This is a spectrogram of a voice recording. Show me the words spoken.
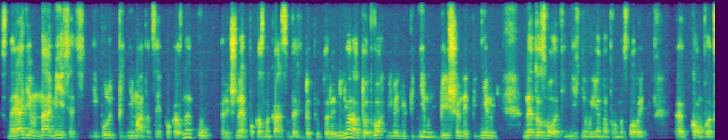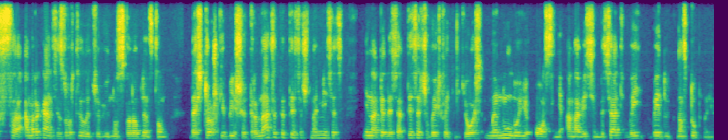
снарядів на місяць і будуть піднімати цей показник у річних показниках це десь до півтори мільйона, до двох мільйонів піднімуть. Більше не піднімуть, не дозволить їм їхній воєнно-промисловий е, комплекс. Американці зустріли цю війну з виробництвом десь трошки більше 13 тисяч на місяць, і на 50 тисяч вийшли тільки ось минулої осені, а на 80 вий- вийдуть наступної.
